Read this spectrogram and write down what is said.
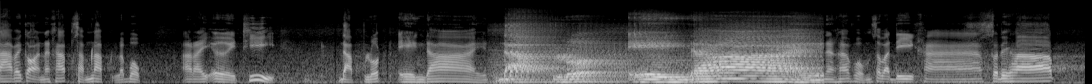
ลาไปก่อนนะครับสำหรับระบบอะไรเอ่ยที่ดับรถเองได้ ดับรถเองได้นะครับผมสวัสดีครับ สวัสดีครับ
